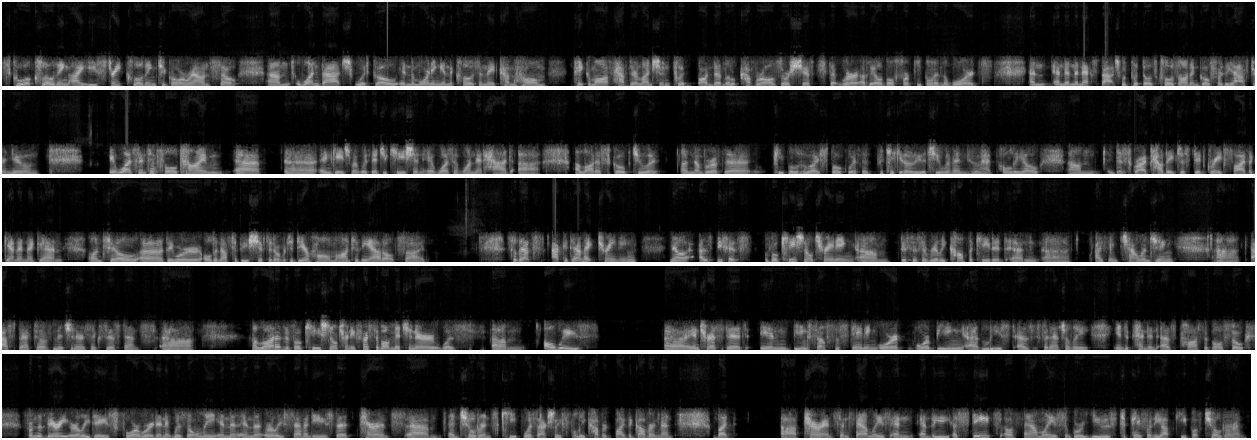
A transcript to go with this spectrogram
school clothing, i.e., street clothing, to go around. So um, one batch would go in the morning in the clothes, and they'd come home take them off, have their lunch, and put on the little coveralls or shifts that were available for people in the wards. And and then the next batch would put those clothes on and go for the afternoon. It wasn't a full time uh, uh, engagement with education. It wasn't one that had uh, a lot of scope to it a number of the people who I spoke with, uh, particularly the two women who had polio, um, described how they just did grade five again and again until uh, they were old enough to be shifted over to Deer Home onto the adult side. So that's academic training. Now, as befits vocational training, um, this is a really complicated and uh, I think, challenging uh, aspect of Michener's existence. Uh, a lot of the vocational training, first of all, Michener was um, always uh, interested in being self-sustaining or or being at least as financially independent as possible. So from the very early days forward, and it was only in the in the early 70s that parents um, and children's keep was actually fully covered by the government. But uh, parents and families and, and the estates of families were used to pay for the upkeep of children.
